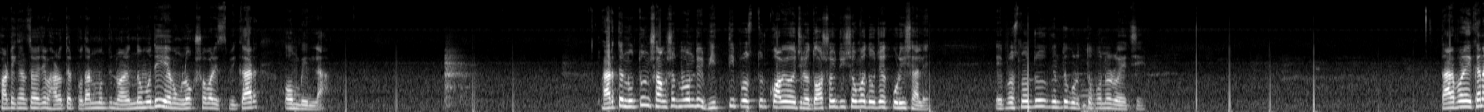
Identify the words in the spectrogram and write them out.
সঠিক অ্যান্সার হয়েছে ভারতের প্রধানমন্ত্রী নরেন্দ্র মোদী এবং লোকসভার স্পিকার ওম বিড়লা। ভারতের নতুন সংসদ ভবনটির ভিত্তি প্রস্তুত কবে হয়েছিল? দশই ডিসেম্বর দু হাজার কুড়ি সালে। এই প্রশ্নটিও কিন্তু গুরুত্বপূর্ণ রয়েছে। তারপরে এখানে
